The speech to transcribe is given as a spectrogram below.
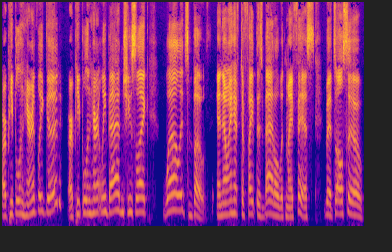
Are people inherently good? Are people inherently bad? And she's like, well, it's both. And now I have to fight this battle with my fists, but it's also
